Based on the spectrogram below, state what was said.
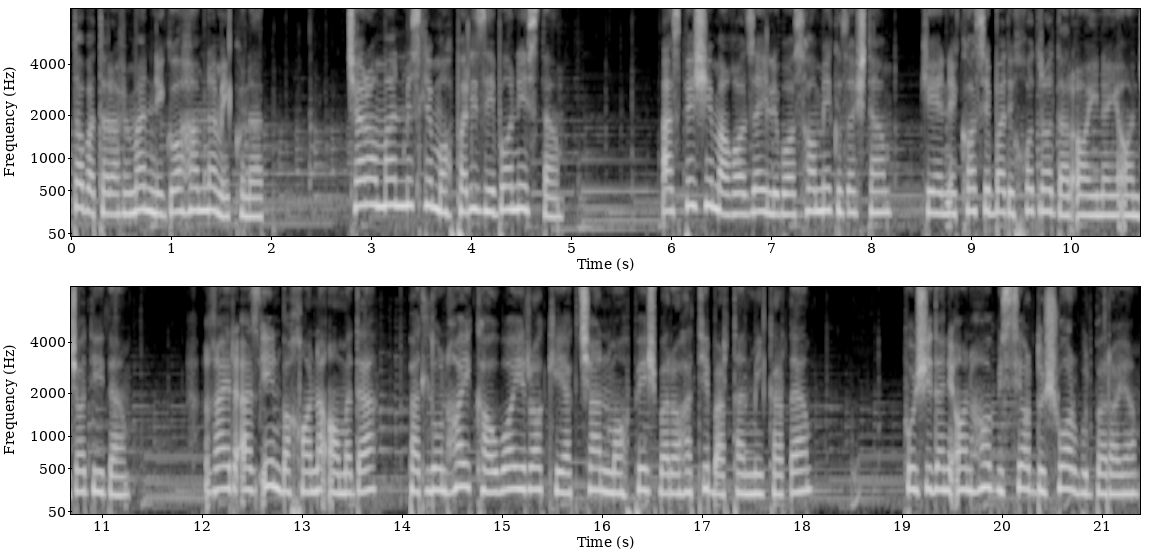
حتی به طرف من نگاه هم نمی کند. چرا من مثل ماهپری زیبا نیستم؟ از پیش مغازه لباس ها می گذاشتم که انعکاس بد خود را در آینه آنجا دیدم. غیر از این به خانه آمده پتلون های کوبایی را که یک چند ماه پیش به راحتی برتن می کردم پوشیدن آنها بسیار دشوار بود برایم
